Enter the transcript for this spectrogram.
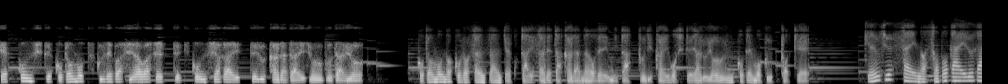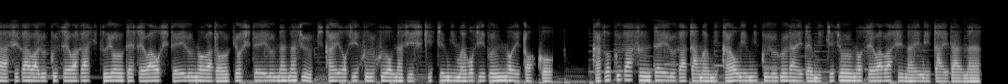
結婚して子供作れば幸せって既婚者が言ってるから大丈夫だよ。子供の頃散々虐待されたからなお礼にたっぷり介護してやるようんこでも食っとけ。90歳の祖母がいるが足が悪く世話が必要で世話をしているのは同居している70近いおじ夫婦同じ敷地に孫自分のいとこ。家族が住んでいるがたまに顔見に来るぐらいで日常の世話はしないみたいだな。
